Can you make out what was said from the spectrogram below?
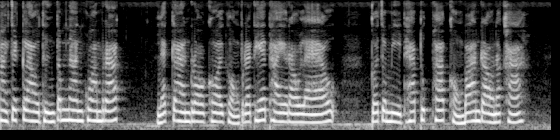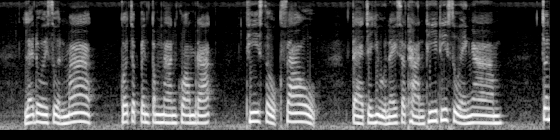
หากจะกล่าวถึงตำนานความรัก และการรอคอยของประเทศไทยเราแล้ว ก็จะมีแทบทุกภาคของบ้านเรานะคะ และโดยส่วนมากก็จะเป็นตำนานความรักที่โศกเศร้า แต่จะอยู่ในสถานที่ที่สวยงาม จน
